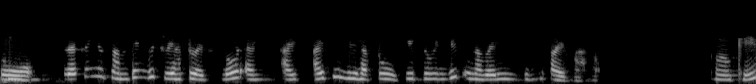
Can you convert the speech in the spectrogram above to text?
So dressing is something which we have to explore, and I I feel we have to keep doing it in a very dignified manner. Okay.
